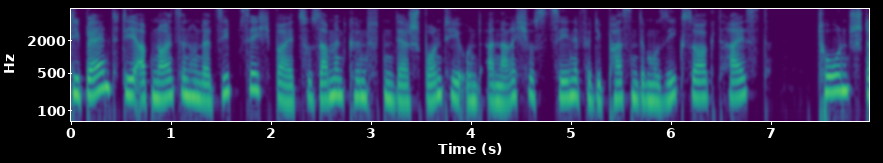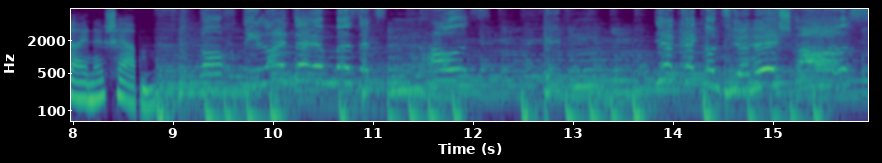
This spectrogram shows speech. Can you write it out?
Die Band, die ab 1970 bei Zusammenkünften der Sponti- und Anarcho-Szene für die passende Musik sorgt, heißt Ton, Steine, Scherben. Doch die Leute im besetzten Haus riefen, ihr kriegt uns hier nicht raus.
